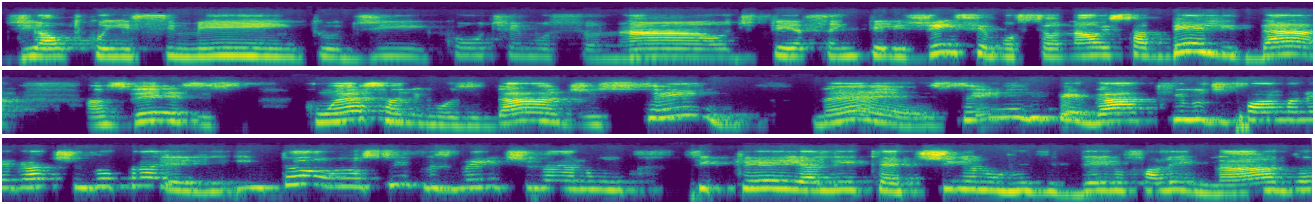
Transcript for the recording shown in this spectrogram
de autoconhecimento, de coaching emocional, de ter essa inteligência emocional e saber lidar, às vezes, com essa animosidade sem, né, sem ele pegar aquilo de forma negativa para ele. Então, eu simplesmente né, não fiquei ali quietinha, não revidei, não falei nada,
